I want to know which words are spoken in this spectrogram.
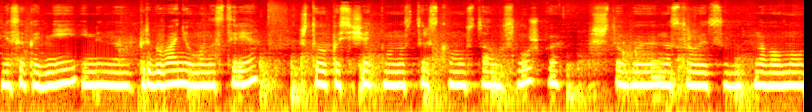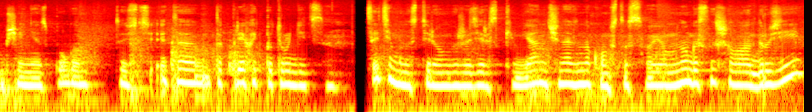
несколько дней именно пребыванию в монастыре, чтобы посещать по монастырскому уставу службы, чтобы настроиться на волну общения с Богом. То есть это так приехать потрудиться. С этим монастырем Выжозерским я начинаю знакомство свое. Много слышала от друзей,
